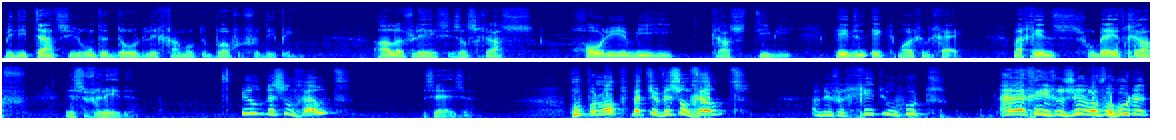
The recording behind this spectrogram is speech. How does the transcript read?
Meditatie rond het dode lichaam op de bovenverdieping. Alle vlees is als gras. Hodie mihi, kras tibi. Heden ik, morgen gij. Maar ginds, voorbij het graf, is vrede. Uw wisselgeld? zei ze. Hoepel op met je wisselgeld. En u vergeet uw hoed. Er geen gezeur over hoeden.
